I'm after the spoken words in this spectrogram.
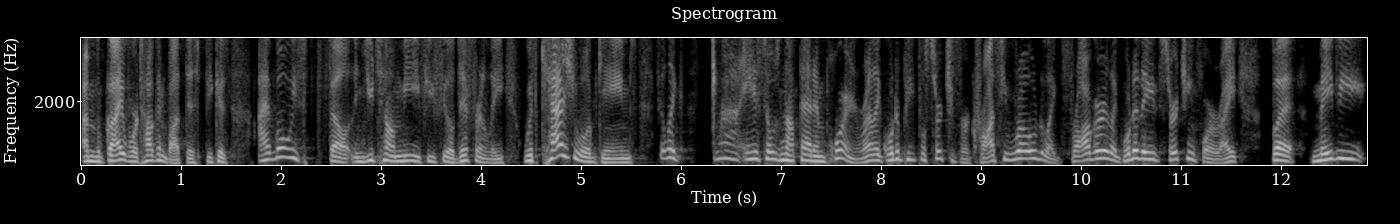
i'm glad we're talking about this because i've always felt and you tell me if you feel differently with casual games i feel like ah, aso is not that important right? Like what are people searching for? Crossy road? Like frogger? Like what are they searching for right? But maybe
